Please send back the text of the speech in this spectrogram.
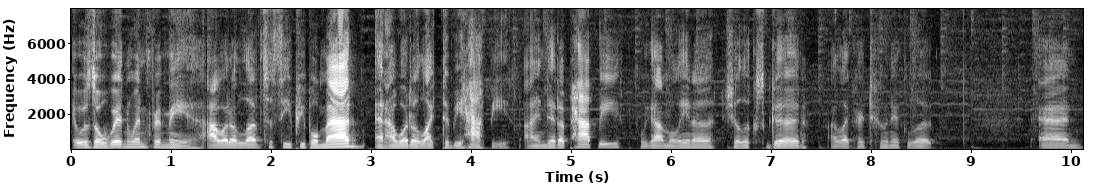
it was a win-win for me. I would have loved to see people mad, and I would have liked to be happy. I ended up happy. We got Mileena. She looks good. I like her tunic look. And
